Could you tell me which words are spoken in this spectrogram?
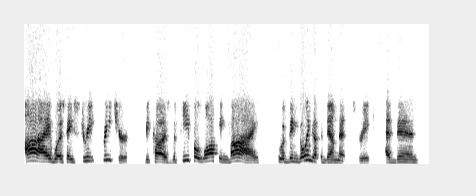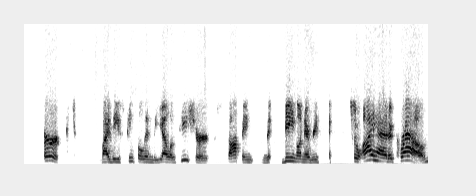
I was a street preacher because the people walking by who had been going up and down that street had been irked by these people in the yellow t-shirts stopping, th- being on every. So I had a crowd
